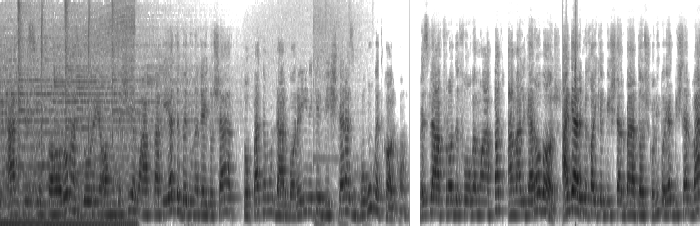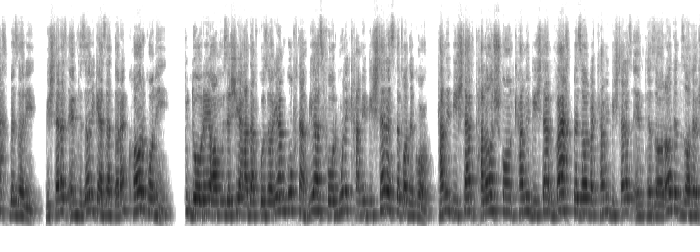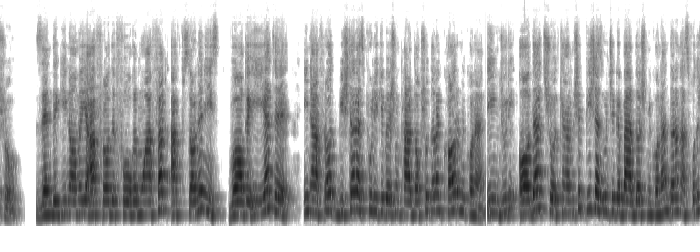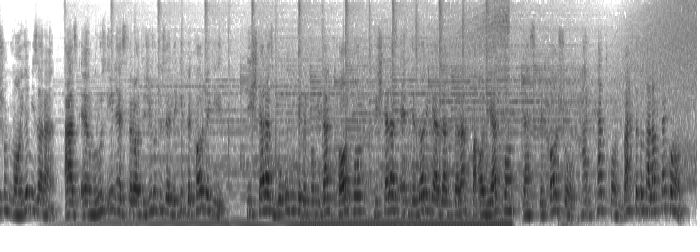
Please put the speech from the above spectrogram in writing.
فصل 34 از دوره آموزشی موفقیت بدون قید و شرط صحبتمون درباره اینه که بیشتر از حقوقت کار کن. مثل افراد فوق موفق عملگرا باش. اگر می‌خوای که بیشتر برداشت کنی باید بیشتر وقت بذاری. بیشتر از انتظاری که ازت دارن کار کنی. تو دوره آموزشی هدف گذاری هم گفتم بیا از فرمول کمی بیشتر استفاده کن. کمی بیشتر تلاش کن کمی بیشتر وقت بذار و کمی بیشتر از انتظاراتت ظاهر شو. زندگی نامه افراد فوق موفق افسانه نیست. واقعیت این افراد بیشتر از پولی که بهشون پرداخت شد دارن کار می‌کنن. اینجوری عادت شد که همیشه بیش از اونچه که برداشت می‌کنن دارن از خودشون مایه می‌ذارن. از امروز این استراتژی رو تو زندگیت به کار بگیر. بیشتر از حقوقی که به تو میدن کار کن. بیشتر از انتظاری که ازت دارن فعالیت کن. دست به کار شو. حرکت کن. وقتتو تلف نکن.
